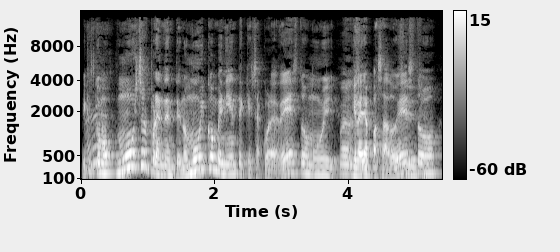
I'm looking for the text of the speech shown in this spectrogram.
Es como ah. muy sorprendente, ¿no? Muy conveniente que se acuerde de esto, muy... que le haya pasado esto.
